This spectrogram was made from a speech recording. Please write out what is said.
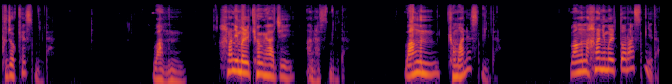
부족했습니다. 왕은 하나님을 경외하지 않았습니다. 왕은 교만했습니다. 왕은 하나님을 떠났습니다.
